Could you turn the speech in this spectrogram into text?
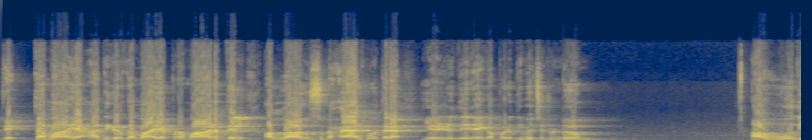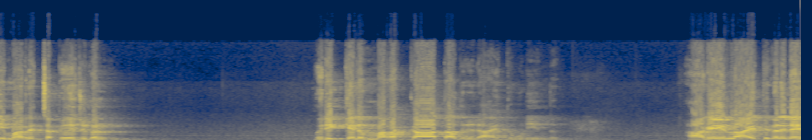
വ്യക്തമായ അധികൃതമായ പ്രമാണത്തിൽ അള്ളാഹു സുബാൻഹുത്തല എഴുതി രേഖപ്പെടുത്തി വെച്ചിട്ടുണ്ട്. ആ ഓതി മറിച്ച പേജുകൾ ഒരിക്കലും മറക്കാത്ത അതിലൊരു ആയത്ത് കൂടിയുണ്ട്. ആകെയുള്ള ആയത്തുകളിലെ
